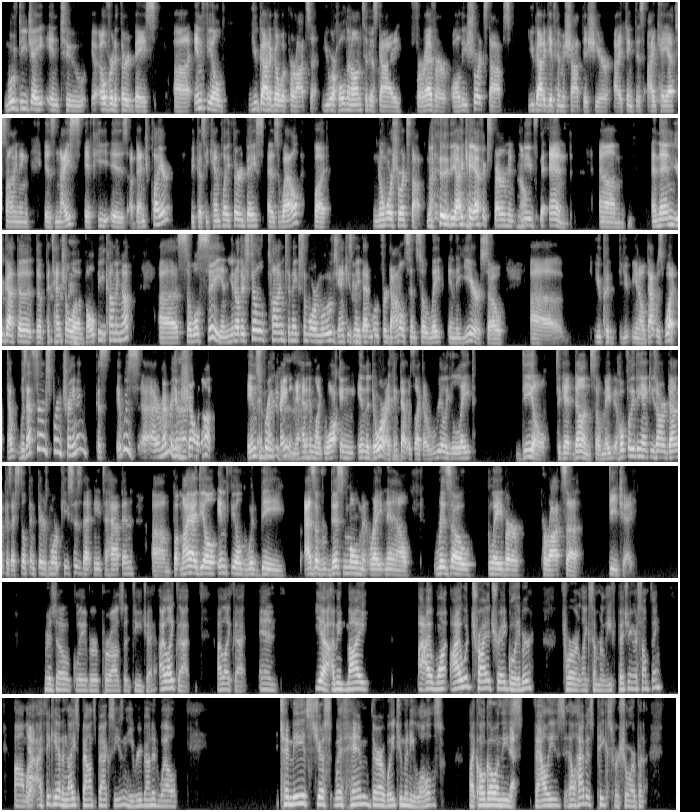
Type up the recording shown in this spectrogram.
Move DJ into over to third base. Uh, infield, you got to go with Peraza. You are holding on to this guy forever. All these shortstops, you got to give him a shot this year. I think this IKF signing is nice if he is a bench player because he can play third base as well. But no more shortstop. the IKF experiment No. needs to end. Um, and then you got the the potential of Volpe coming up. Uh, so we'll see. And you know, there's still time to make some more moves. Yankees made that move for Donaldson so late in the year, so uh, you could you, you know that was what that was that during spring training because it was. I remember him Uh, showing up in spring training. They had him like walking in the door. I think that was like a really late deal to get done. So maybe hopefully the Yankees aren't done because I still think there's more pieces that need to happen. Um, but my ideal infield would be, as of this moment right now, Rizzo, Gleyber, Peraza, DJ. Rizzo, Gleyber, Peraza, DJ. I like that. I like that. And yeah, I mean, my, I want, I would try to trade Gleyber for like some relief pitching or something. Um, Yeah. I, I think he had a nice bounce back season. He rebounded well. To me, it's just with him, there are way too many lulls. Like he'll go in these Yeah. valleys. He'll have his peaks for sure, but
